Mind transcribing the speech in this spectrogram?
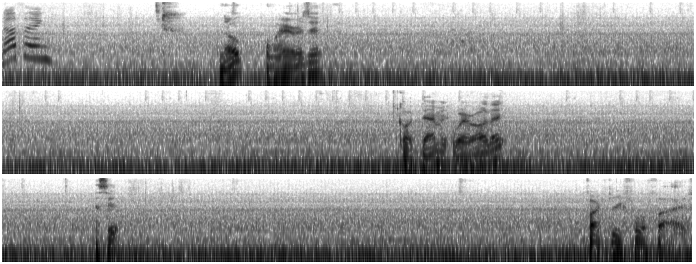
nothing. Nope. Where is it? God damn it, where are they? That's it. Five, three, four, five.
